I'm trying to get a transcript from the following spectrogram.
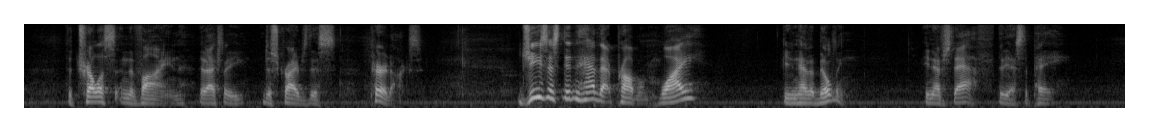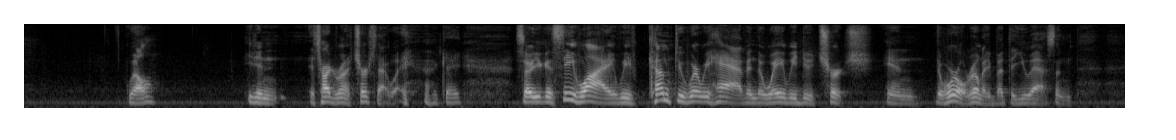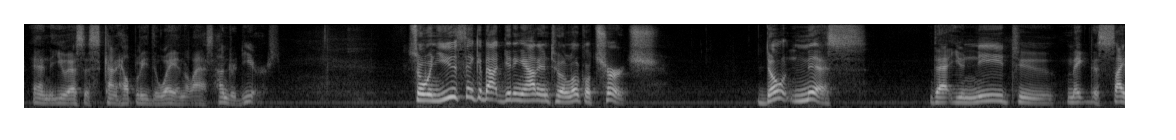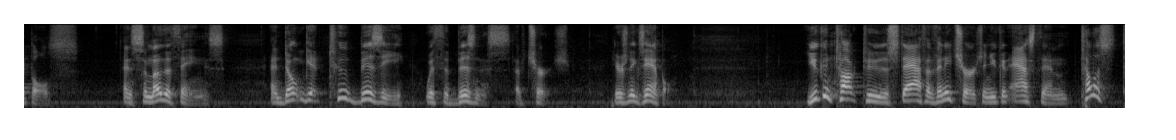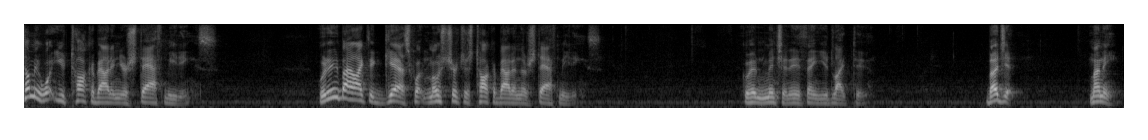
The Trellis and the Vine that actually describes this paradox. Jesus didn't have that problem. Why? He didn't have a building, he didn't have staff that he has to pay. Well, he didn't, it's hard to run a church that way, okay? So you can see why we've come to where we have in the way we do church in the world, really, but the U.S. And, and the U.S. has kind of helped lead the way in the last hundred years. So when you think about getting out into a local church, don't miss that you need to make disciples and some other things, and don't get too busy with the business of church. Here's an example. You can talk to the staff of any church and you can ask them, tell us, tell me what you talk about in your staff meetings. Would anybody like to guess what most churches talk about in their staff meetings? Go ahead and mention anything you'd like to. Budget, money,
